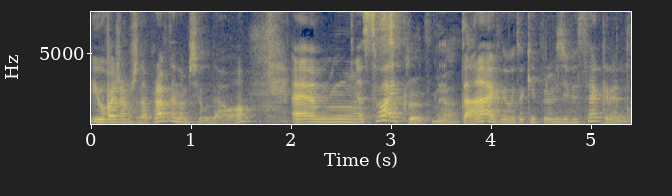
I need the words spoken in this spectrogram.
I uważam, że naprawdę nam się udało. Em, słuchaj, Sekret, nie? tak, to był taki prawdziwy sekret. No.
